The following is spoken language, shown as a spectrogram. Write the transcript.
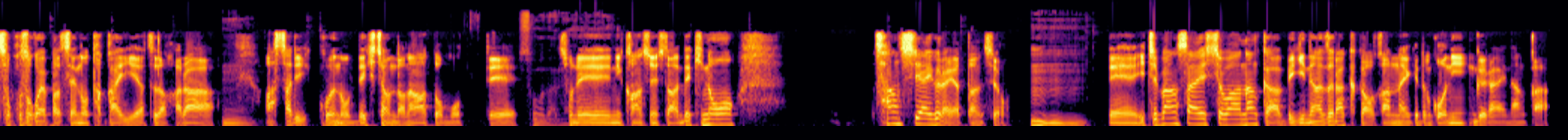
そこそこやっぱ背の高いやつだから、うん。あっさりこういうのできちゃうんだなと思って、そね。それに感心した。で、昨日、3試合ぐらいやったんですよ。で、一番最初はなんかビギナーズラックかわかんないけど、5人ぐらいなんか、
